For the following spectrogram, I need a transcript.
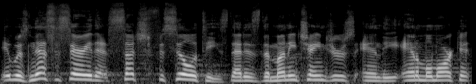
it was necessary that such facilities, that is, the money changers and the animal market,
